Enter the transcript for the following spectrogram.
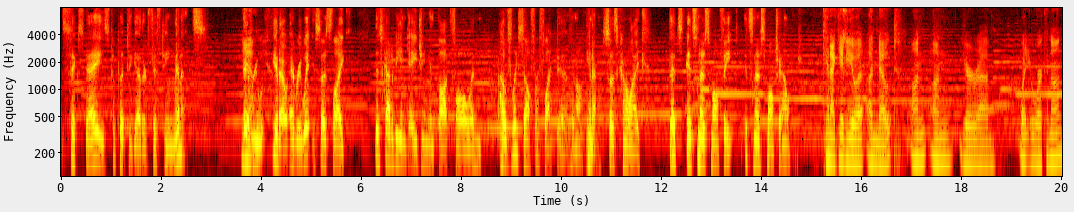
six days to put together fifteen minutes Yeah. every you know every week. So it's like it's got to be engaging and thoughtful and hopefully self-reflective and all you know. So it's kind of like that's it's no small feat. It's no small challenge. Can I give you a, a note on on your um, what you're working on?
